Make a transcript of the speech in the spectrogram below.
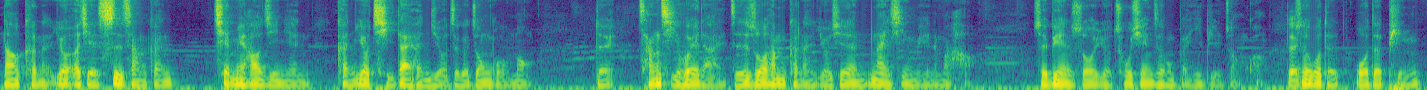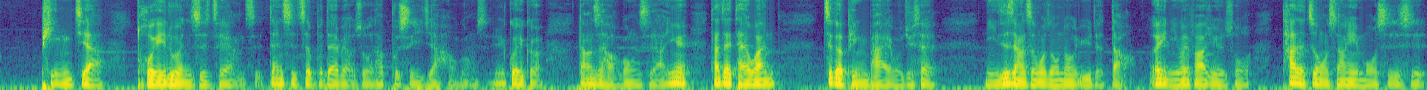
然后可能又而且市场可能前面好几年可能又期待很久这个中国梦，对，长期会来，只是说他们可能有些人耐心没那么好，所以变说有出现这种本一比的状况。对所以我的我的评评价推论是这样子，但是这不代表说它不是一家好公司，因为贵格当然是好公司啊，因为它在台湾这个品牌，我觉得你日常生活中都遇得到，而且你会发觉说它的这种商业模式是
